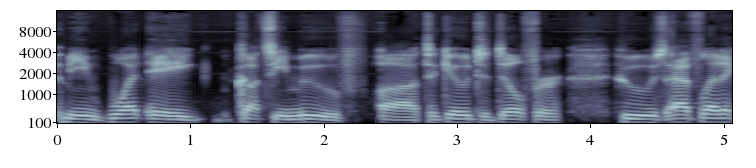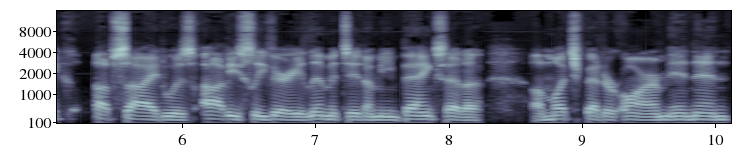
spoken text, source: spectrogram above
I mean, what a gutsy move uh, to go to Dilfer, whose athletic upside was obviously very limited. I mean, Banks had a, a much better arm. And then,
